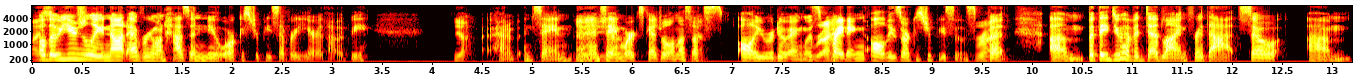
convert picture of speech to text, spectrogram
I Although see. usually not everyone has a new orchestra piece every year. That would be Yeah. kind of insane, an Yeah, insane yeah. work schedule unless Yeah. that's all you were doing was Right. writing all these orchestra pieces. Right. But um, but they do have a deadline for that. So um,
